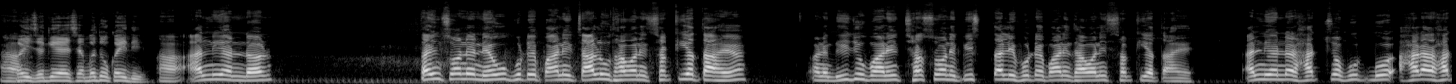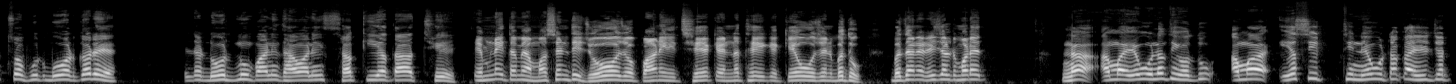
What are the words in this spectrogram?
હા. કઈ જગ્યાએ છે બધું કહી દઈએ હા આની અંદર ત્રણસો ને નેવું ફૂટે પાણી ચાલુ થવાની શક્યતા છે અને બીજું પાણી છસો ને પિસ્તાલીસ ફૂટે પાણી થવાની શક્યતા છે આની અંદર સાતસો ફૂટ બોર સાડા સાતસો ફૂટ બોર કરે એટલે દોઢનું પાણી થવાની શક્યતા છે. એમ નહીં તમે આ મશીનથી જોવો છો પાણી છે કે નથી કે કેવું છે ને બધું. બધાને રિઝલ્ટ મળે? ના આમાં એવું નથી હોતું. આમાં એંસીથી નેવું ટકા રિઝલ્ટ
